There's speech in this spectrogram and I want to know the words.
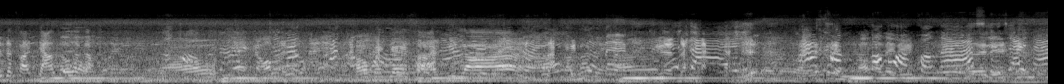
นพื้นเลยตะกอนจำแล้วกับเขาเขาไม่ใช่สายกีฬาเกือนถ้าทำน้องหอมของน้าเสียใจนะ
